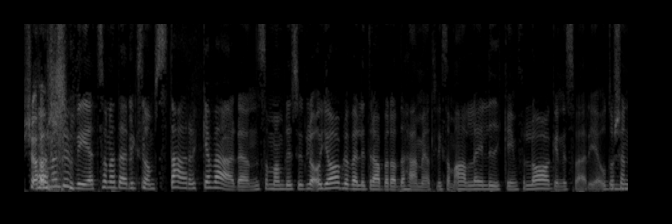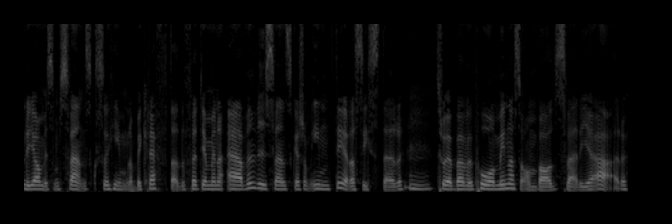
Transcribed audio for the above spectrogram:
Kör! Ja men du vet, sådana där liksom starka värden som man blir så glad Och jag blev väldigt drabbad av det här med att liksom alla är lika inför lagen i Sverige. Och då kände jag mig som svensk så himla bekräftad. För att jag menar, även vi svenskar som inte är rasister Mm. tror jag behöver påminnas om vad Sverige är.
